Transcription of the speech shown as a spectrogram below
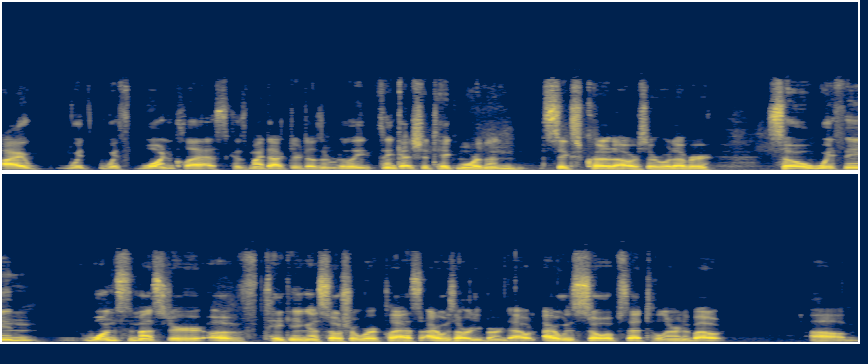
I with with one class because my doctor doesn't really think I should take more than six credit hours or whatever. So within one semester of taking a social work class, I was already burned out. I was so upset to learn about, um,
